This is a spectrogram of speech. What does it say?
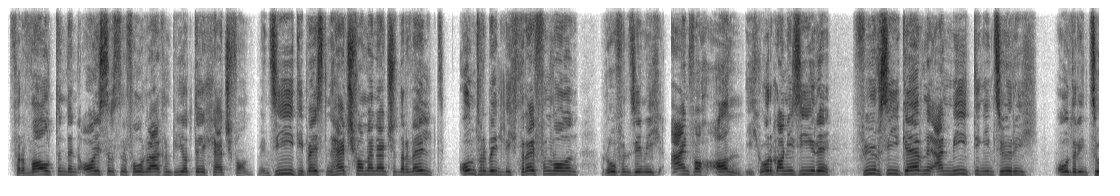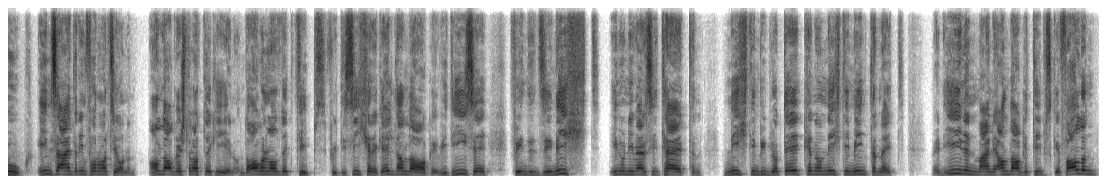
verwalten den äußerst erfolgreichen Biotech-Hedgefonds. Wenn Sie die besten Hedgefondsmanager der Welt unverbindlich treffen wollen, rufen Sie mich einfach an. Ich organisiere für Sie gerne ein Meeting in Zürich oder in Zug. Insider-Informationen, Anlagestrategien und Anlagetipps für die sichere Geldanlage wie diese finden Sie nicht in Universitäten, nicht in Bibliotheken und nicht im Internet. Wenn Ihnen meine Anlagetipps gefallen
